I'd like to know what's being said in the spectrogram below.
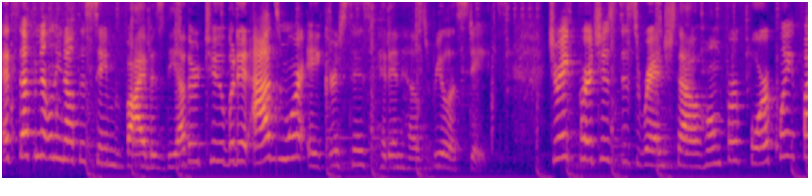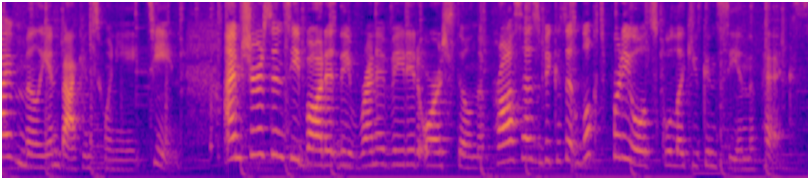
It's definitely not the same vibe as the other two, but it adds more acres to his Hidden Hills real estate. Drake purchased this ranch-style home for 4.5 million back in 2018. I'm sure since he bought it, they've renovated or are still in the process because it looked pretty old school like you can see in the pics.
